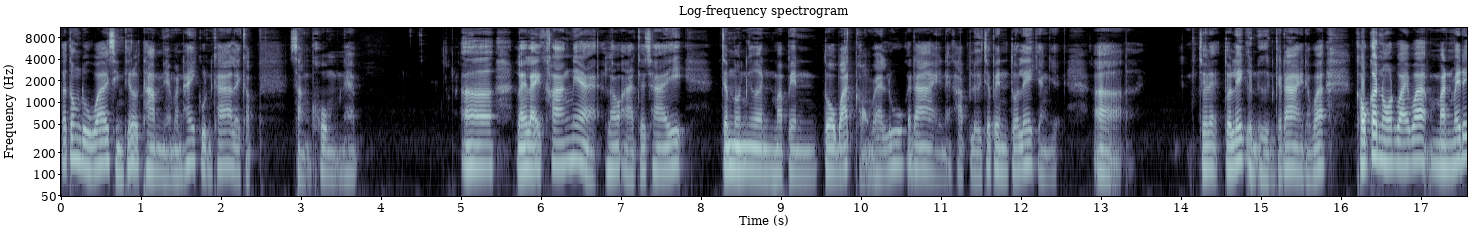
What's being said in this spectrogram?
ก็ต้องดูว่าสิ่งที่เราทำเนี่ยมันให้คุณค่าอะไรกับสังคมนะครับหลาย ๆ ครั้งเนี่ยเราอาจจะใช้จำนวนเงินมาเป็นตัววัดของ value ก็ได้นะครับ หรือจะเป็นตัวเลขอย่างตัวเลขอื่น ๆ ก็ได้ แต่ว่าเขาก็โน้ตไว้ว่ามันไม่ได้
